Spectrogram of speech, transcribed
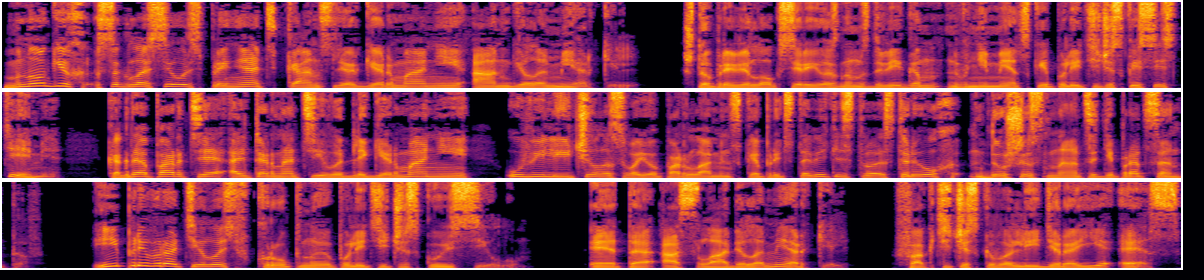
Многих согласилась принять канцлер Германии Ангела Меркель что привело к серьезным сдвигам в немецкой политической системе, когда партия «Альтернатива для Германии» увеличила свое парламентское представительство с 3 до 16% и превратилась в крупную политическую силу. Это ослабило Меркель, фактического лидера ЕС,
